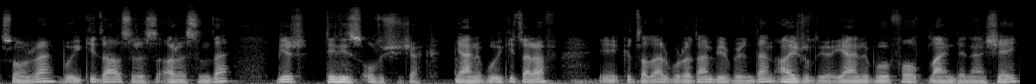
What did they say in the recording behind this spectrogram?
sonra bu iki dağ sırası arasında bir deniz oluşacak. Yani bu iki taraf e, kıtalar buradan birbirinden ayrılıyor. Yani bu fault line denen şey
